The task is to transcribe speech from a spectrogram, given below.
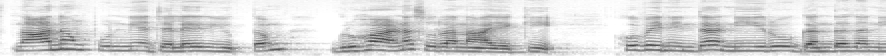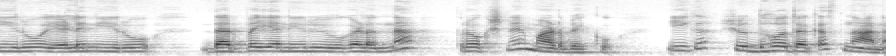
ಸ್ನಾನಂ ಪುಣ್ಯ ಜಲೈರ್ಯುಕ್ತಂ ಗೃಹಾಣ ಸುರನಾಯಕಿ. ಹೂವಿನಿಂದ ನೀರು, ಗಂಧದ ನೀರು, ಎಳೆನೀರು ದರ್ಬೆಯ ನೀರು ಇವುಗಳನ್ನು ಪ್ರೋಕ್ಷಣೆ ಮಾಡಬೇಕು. ಈಗ ಶುದ್ಧೋದಕ ಸ್ನಾನ.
